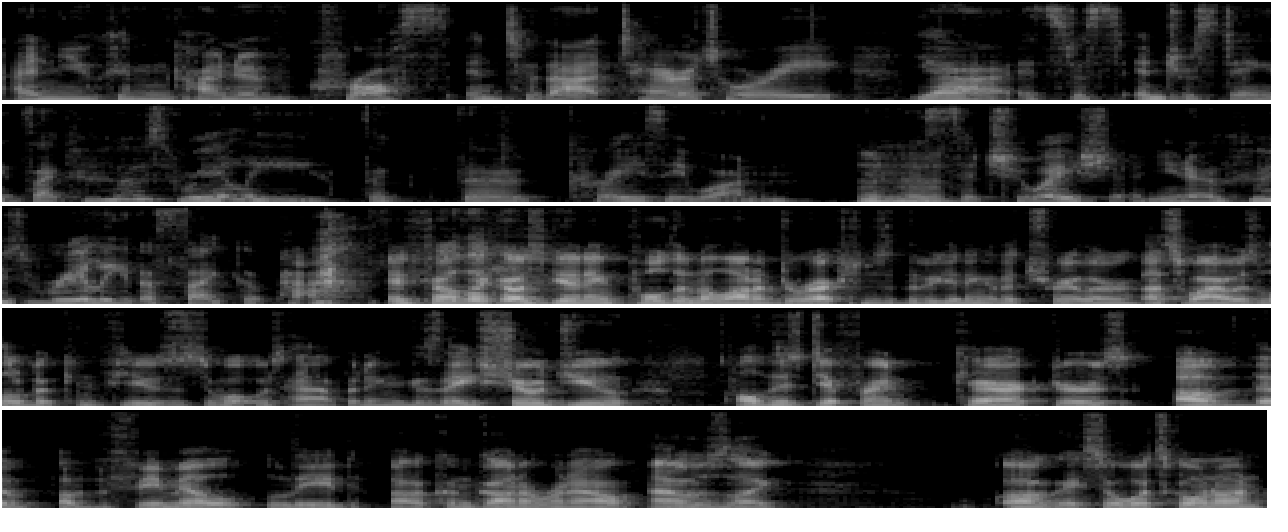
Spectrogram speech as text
and you can kind of cross into that territory. Yeah, it's just interesting. It's like who's really the the crazy one in this situation? You know, who's really the psychopath? It felt like I was getting pulled in a lot of directions at the beginning of the trailer. That's why I was a little bit confused as to what was happening because they showed you all these different characters of the of the female lead, uh, Kangana Ranaut. I was like, okay, so what's going on?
